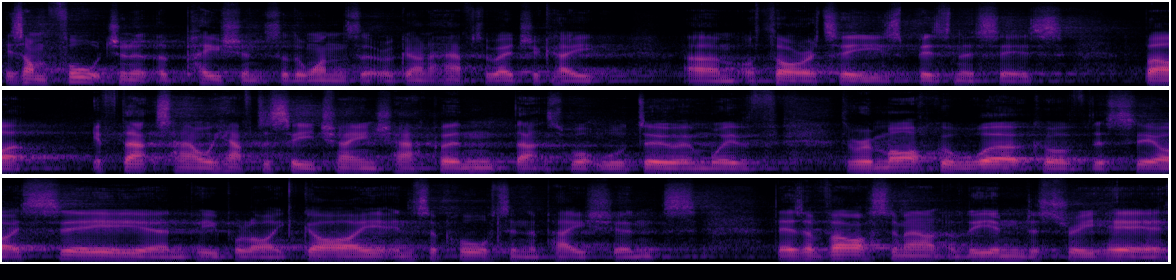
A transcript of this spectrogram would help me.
It's unfortunate that patients are the ones that are going to have to educate um, authorities, businesses, but if that's how we have to see change happen, that's what we'll do. And with the remarkable work of the CIC and people like Guy in supporting the patients, there's a vast amount of the industry here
